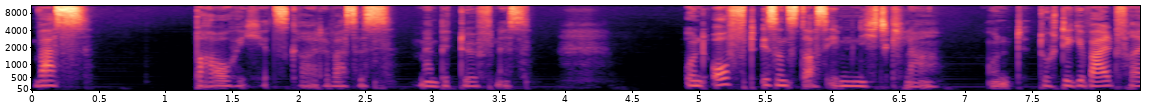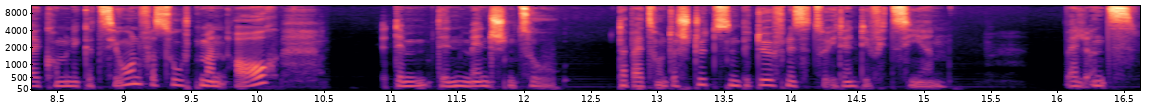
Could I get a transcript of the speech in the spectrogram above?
was brauche ich jetzt gerade? Was ist mein Bedürfnis? Und oft ist uns das eben nicht klar. Und durch die gewaltfreie Kommunikation versucht man auch, dem, den Menschen zu, dabei zu unterstützen, Bedürfnisse zu identifizieren. Weil uns,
